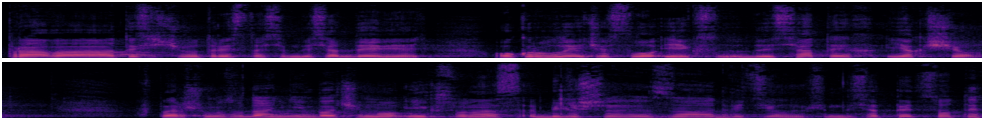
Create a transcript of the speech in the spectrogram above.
Вправа 1379. Округли число х до десятих, якщо в першому заданні бачимо х у нас більше за 2,75,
